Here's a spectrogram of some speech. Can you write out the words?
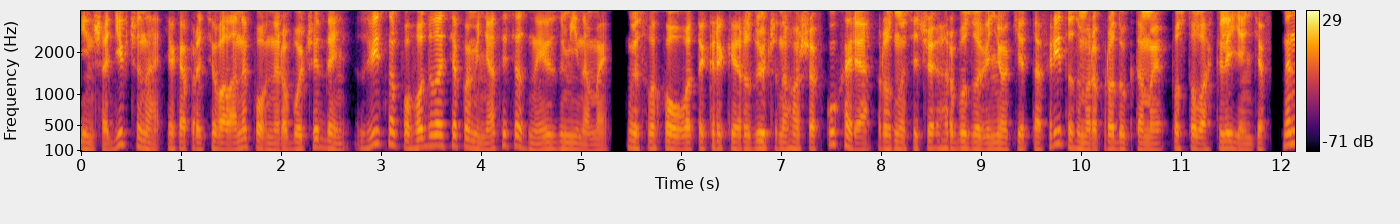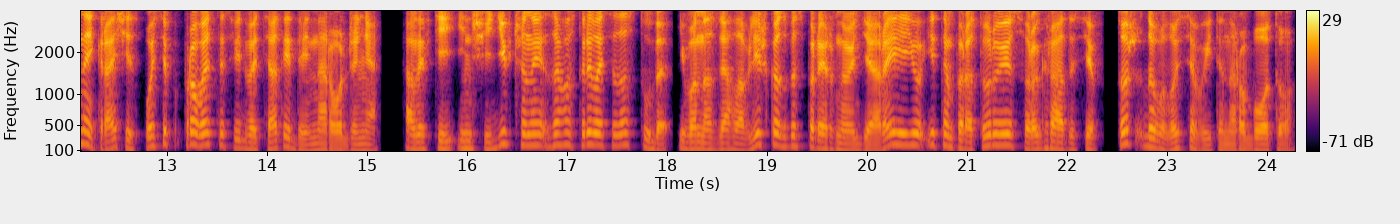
Інша дівчина, яка працювала неповний робочий день, звісно, погодилася помінятися з нею змінами, вислуховувати крики розлюченого шеф-кухаря, розносячи гарбузові ньокі та фріто з морепродуктами по столах клієнтів, не найкращий спосіб провести свій 20-й день народження. Але в тій іншій дівчини загострилася застуда, і вона злягла в ліжко з безперервною діареєю і температурою 40 градусів, тож довелося вийти на роботу.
